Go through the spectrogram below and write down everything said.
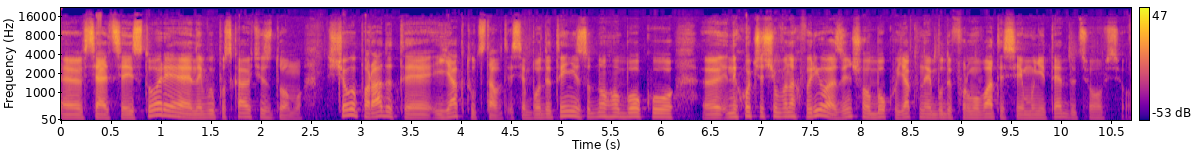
е, вся ця історія, не випускають із дому. Що ви порадите, як тут ставитися? Бо дитині з одного боку е, не хоче, щоб вона хворіла, а з іншого боку, як в неї буде формуватися імунітет до цього всього.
